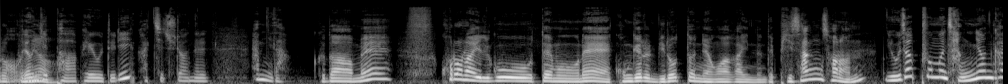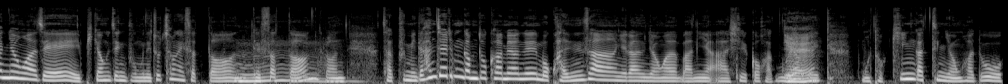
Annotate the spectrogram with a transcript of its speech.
어, 연기파 배우들이 같이 출연을 합니다. 그 다음에 코로나19 때문에 공개를 미뤘던 영화가 있는데 비상선언. 이 작품은 작년 칸 영화제 비경쟁 부문에 초청했었던, 음. 됐었던 그런 작품인데, 한재림 감독 하면은 뭐 관상이라는 영화 많이 아실 것 같고요. 예. 뭐 더킹 같은 영화도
